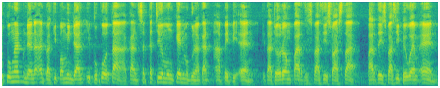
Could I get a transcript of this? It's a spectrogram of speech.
Dukungan pendanaan bagi pemindahan ibu kota akan sekecil mungkin menggunakan APBN. Kita dorong partisipasi swasta, partisipasi BUMN,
